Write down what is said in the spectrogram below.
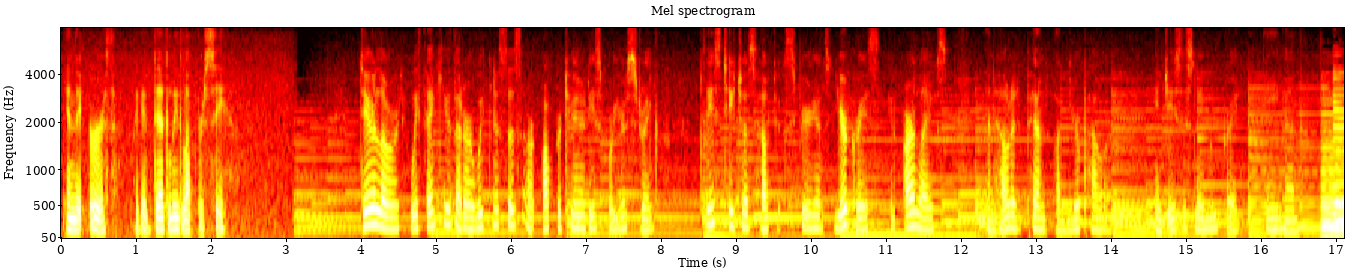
in the earth like a deadly leprosy. Dear Lord, we thank you that our weaknesses are opportunities for your strength. Please teach us how to experience your grace in our lives and how to depend on your power. In Jesus' name we pray. Amen.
